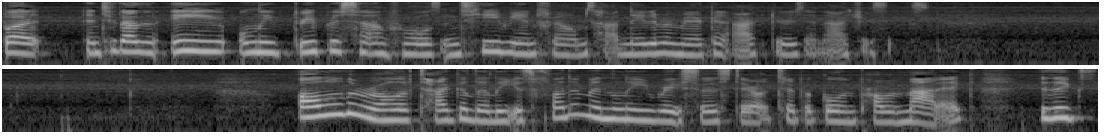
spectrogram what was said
But in 2008, only 3% of roles in TV and films had Native American actors and actresses. Although the role of Tiger Lily is fundamentally racist, stereotypical, and problematic, it, ex-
